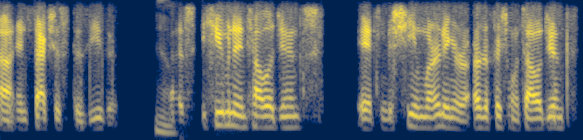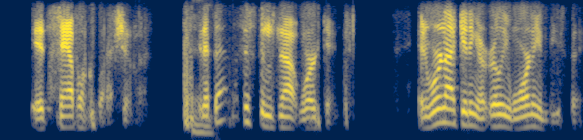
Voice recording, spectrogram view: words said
uh, infectious diseases. Yeah. It's human intelligence, it's machine learning or artificial intelligence, it's sample collection. Yeah. And if that system's not working, and we're not getting an early warning of these things,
